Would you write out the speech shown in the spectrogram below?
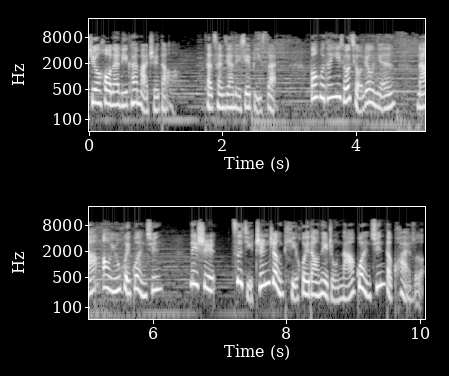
只有后来离开马指导，他参加那些比赛，包括他一九九六年拿奥运会冠军，那是自己真正体会到那种拿冠军的快乐。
